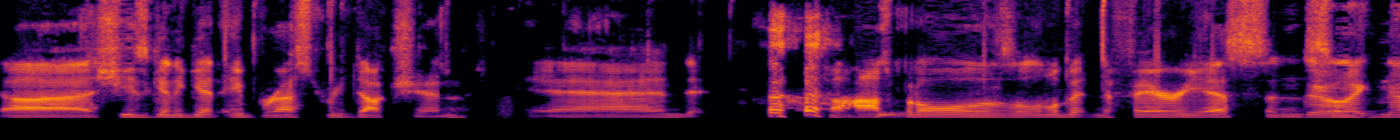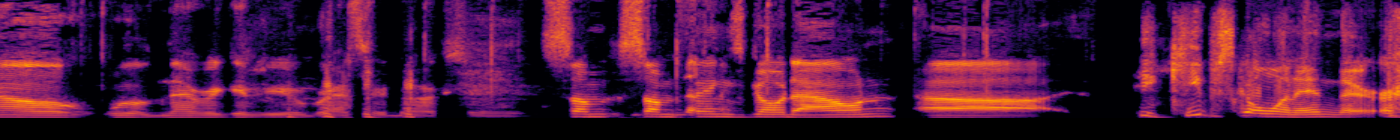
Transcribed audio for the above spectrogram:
uh, she's going to get a breast reduction, and the hospital is a little bit nefarious, and They're some, like, no, we'll never give you a breast reduction. some some things go down. Uh, He keeps going in there.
